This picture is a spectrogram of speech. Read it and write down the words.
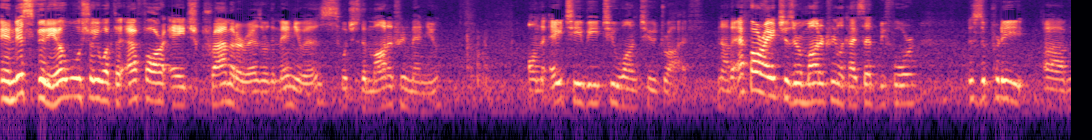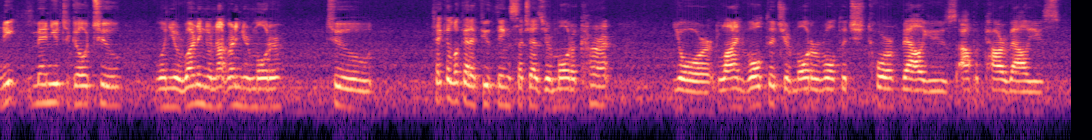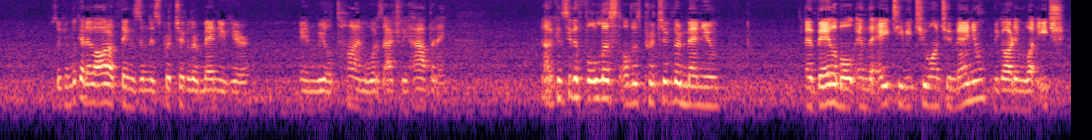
In this video, we'll show you what the FR-F parameter is, or the menu is, which is the monitoring menu on the ATV212 drive. Now, the FR-F is your monitoring, like I said before. This is a pretty uh, neat menu to go to when you're running or not running your motor to take a look at a few things such as your motor current, your line voltage, your motor voltage, torque values, output power values. So you can look at a lot of things in this particular menu here in real time, what is actually happening. Now you can see the full list of this particular menu available in the ATV212 manual regarding what each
